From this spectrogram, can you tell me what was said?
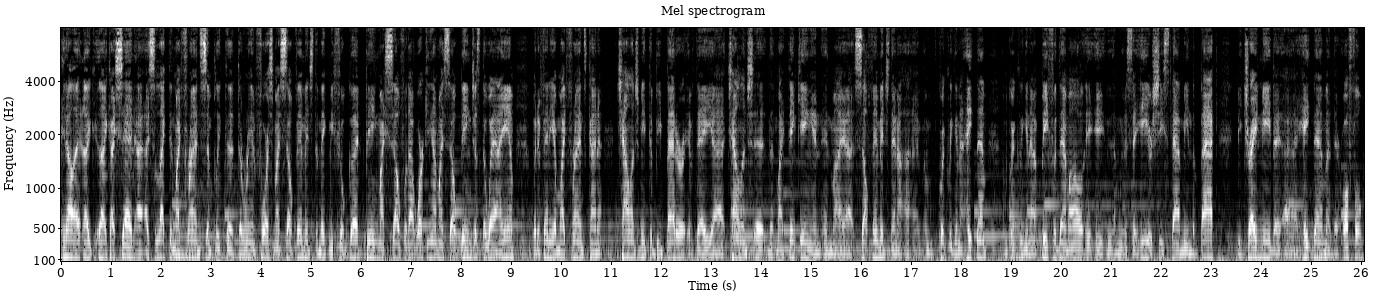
you know, like like I said, I, selected my friends simply to, to reinforce my self-image, to make me feel good, being myself without working on myself, being just the way I am. But if any of my friends kind of challenge me to be better, if they uh, challenge uh, my thinking and, and my uh, self-image, then I, am quickly gonna hate them. I'm quickly gonna have beef with them. All I'm gonna say he or she stabbed me in the back, betrayed me. They, I hate them. They're awful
